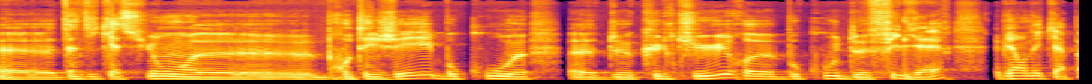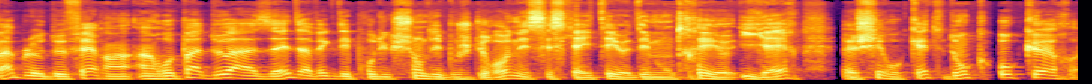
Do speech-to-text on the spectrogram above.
euh, d'indications euh, protégées, beaucoup de cultures, beaucoup de filières. Eh bien, on est capable de faire un, repas de A à Z avec des productions des Bouches-du-Rhône, et c'est ce qui a été démontré hier chez Roquette, donc au cœur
